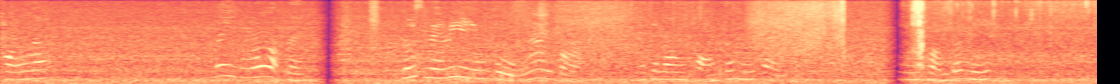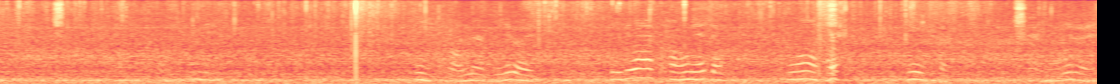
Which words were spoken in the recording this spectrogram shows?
ครั้งแล้วไม่งอกเลยโรสแมรี่ยังปลูกง่ายกว่าเราจะลองถอนต้นนี้ไปลองถอนต้นนี้นี่ถอนแบบนี้เลยดูที่ว่าครั้งนี้จะงอกไหมนี่ค่ะแบบนี้เลย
